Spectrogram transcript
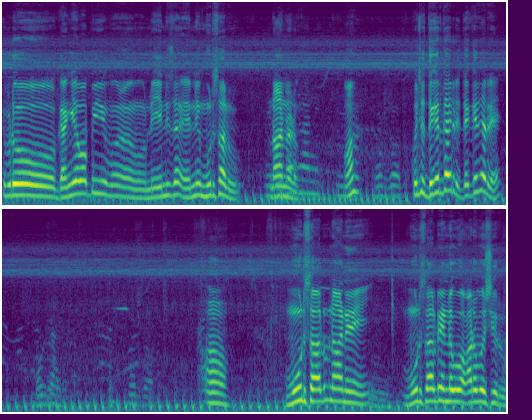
ఇప్పుడు గంగే బాపి ఎన్ని ఎన్ని మూడు సార్లు? నా అన్నాడు? కొంచెం దగ్గర దగ్గర దగ్గర దగ్గరే. మూడు సార్లు. నానినాయి మూడు సార్లు ఎండ ఆరబోసిర్రు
